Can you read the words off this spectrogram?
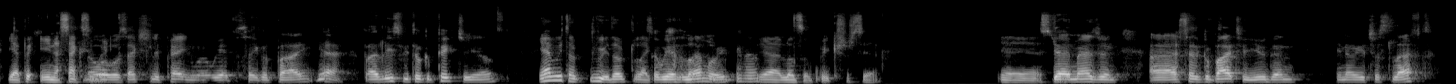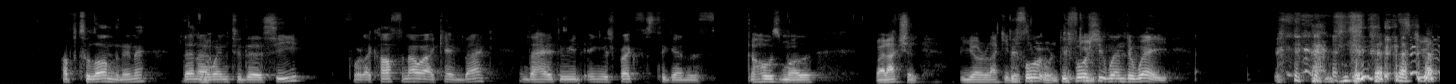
yeah but in a sexy No, way it was actually pain when we had to say goodbye. Yeah, but at least we took a picture, you know. Yeah, we took we took like So we have a memory, you know. Yeah, lots of pictures. Yeah, yeah, yeah. Yeah, imagine uh, I said goodbye to you, then you know you just left up to London, innit? Then I went to the sea for like half an hour. I came back and I had to eat English breakfast again with the host mother Well, actually, you're lucky that you before before she went away. That's true.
